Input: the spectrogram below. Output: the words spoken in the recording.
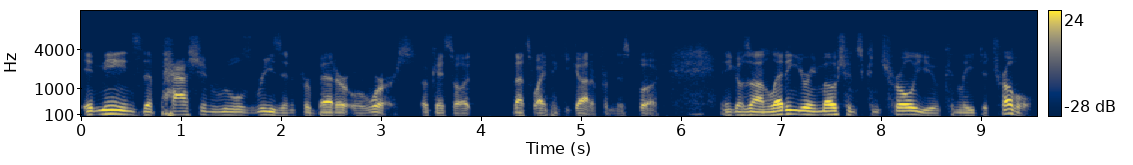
it means that passion rules reason for better or worse. Okay, so it, that's why I think he got it from this book. And he goes on, letting your emotions control you can lead to trouble.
